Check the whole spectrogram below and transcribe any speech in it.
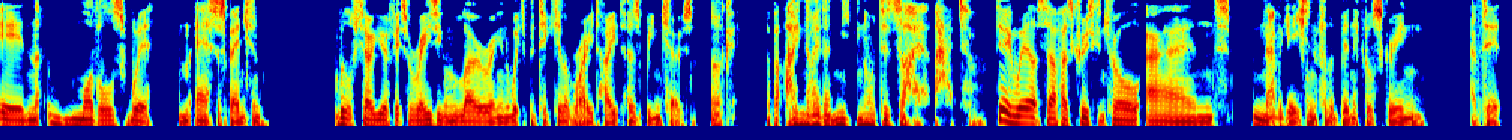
in models with um, air suspension, will show you if it's raising or lowering and which particular ride height has been chosen. Okay. But I neither need nor desire that. Steering wheel itself has cruise control and navigation for the binnacle screen. That's it.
